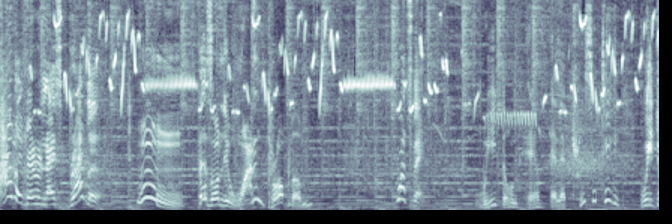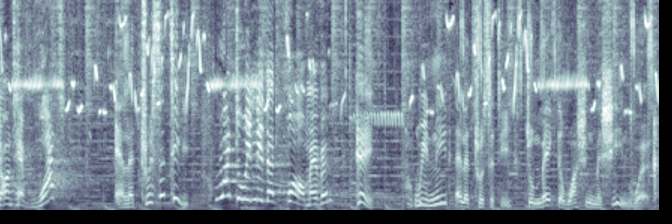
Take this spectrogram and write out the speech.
I'm a very nice brother. Hmm, there's only one problem. What's that? We don't have electricity. We don't have what? Electricity? What do we need that for, Marvin? Hey, we need electricity to make the washing machine work.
